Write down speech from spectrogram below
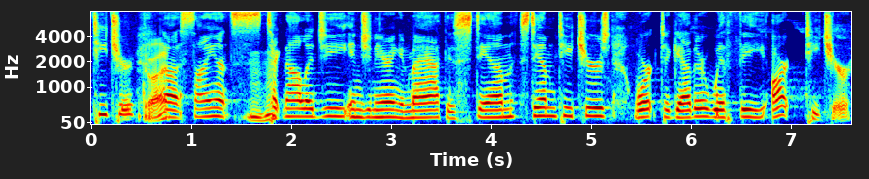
teacher, Right. uh, science, technology, engineering, and math is STEM. STEM teachers work together with the art teacher,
